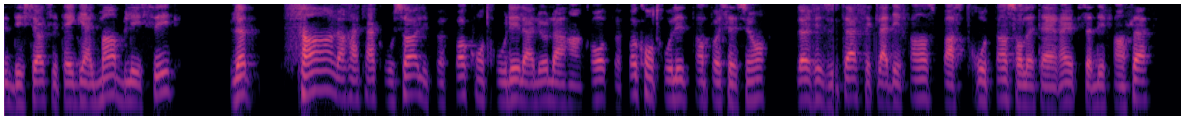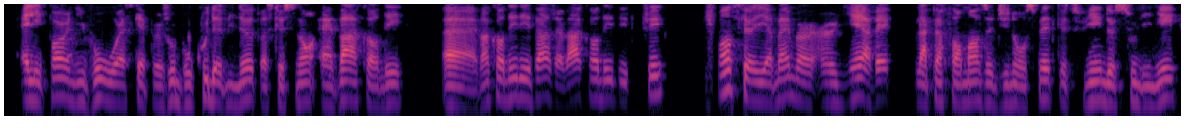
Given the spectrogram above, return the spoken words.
des Seahawks était également blessé. Là, sans leur attaque au sol, ils ne peuvent pas contrôler l'allure de la rencontre, ils ne peuvent pas contrôler le temps de possession. Le résultat, c'est que la défense passe trop de temps sur le terrain, puis cette défense-là elle n'est pas à un niveau où est-ce qu'elle peut jouer beaucoup de minutes parce que sinon, elle va accorder, euh, elle va accorder des verges, elle va accorder des touchés. Je pense qu'il y a même un, lien avec la performance de Gino Smith que tu viens de souligner.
